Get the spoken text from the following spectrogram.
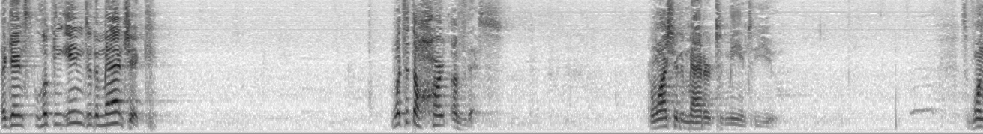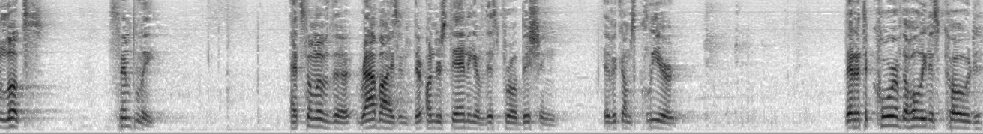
against looking into the magic. What's at the heart of this? And why should it matter to me and to you? So if one looks simply at some of the rabbis and their understanding of this prohibition, it becomes clear that at the core of the Holiness Code,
